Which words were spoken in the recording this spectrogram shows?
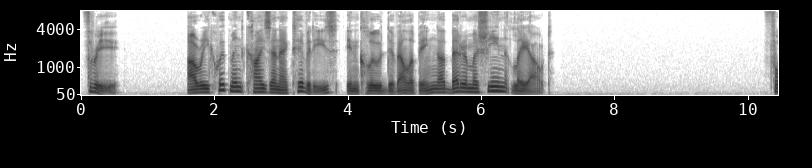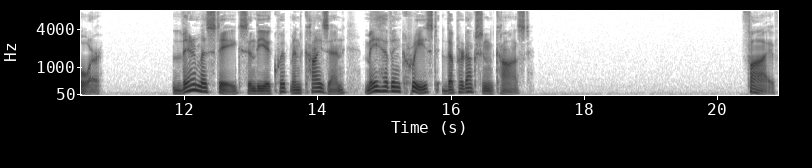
3, Our equipment Kaizen activities include developing a better machine layout. 4, Their mistakes in the equipment Kaizen may have increased the production cost. 5,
